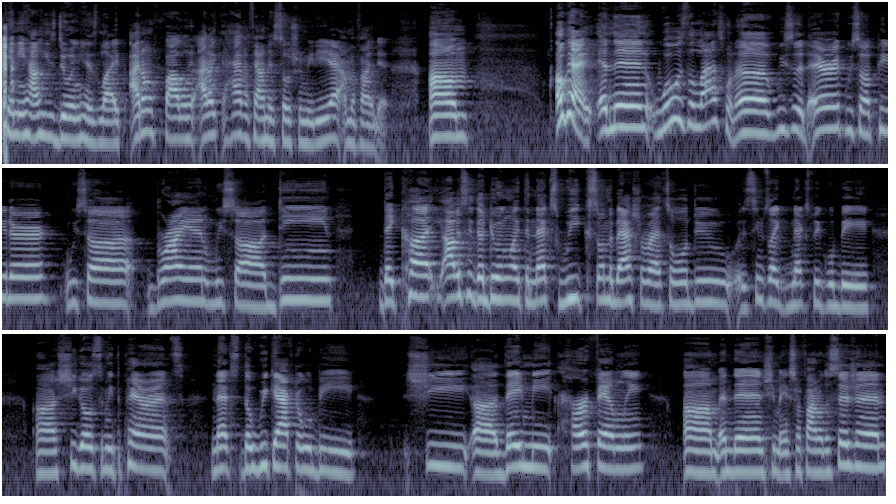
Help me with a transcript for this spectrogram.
Kenny how he's doing his life. I don't follow. I don't, haven't found his social media yet. I'm gonna find it. Um, okay, and then what was the last one? Uh, we said Eric. We saw Peter. We saw Bryan. We saw Dean. They cut. Obviously, they're doing like the next weeks on the Bachelorette. So we'll do. It seems like next week will be Uh, she goes to meet the parents. Next, the week after will be she. Uh, they meet her family, um, and then she makes her final decision.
